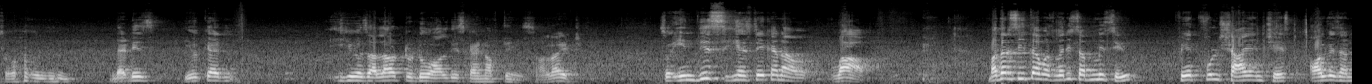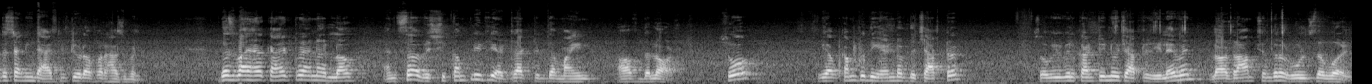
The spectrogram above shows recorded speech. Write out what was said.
So, that is, you can, he was allowed to do all these kind of things, alright. So in this he has taken a vow. Mother Sita was very submissive, faithful, shy and chaste, always understanding the attitude of her husband. Thus by her character and her love and service she completely attracted the mind of the Lord. So we have come to the end of the chapter. So we will continue chapter 11. Lord Ramchandra rules the world.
